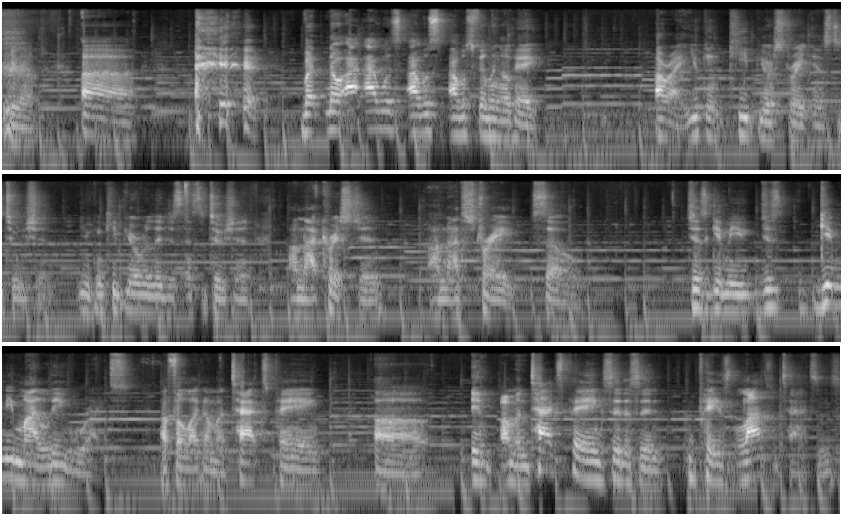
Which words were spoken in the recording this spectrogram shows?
you know. Uh, but no, I, I was I was I was feeling okay. All right, you can keep your straight institution. You can keep your religious institution. I'm not Christian. I'm not straight. So just give me just give me my legal rights. I felt like I'm a tax paying uh, I'm a tax paying citizen who pays lots of taxes.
